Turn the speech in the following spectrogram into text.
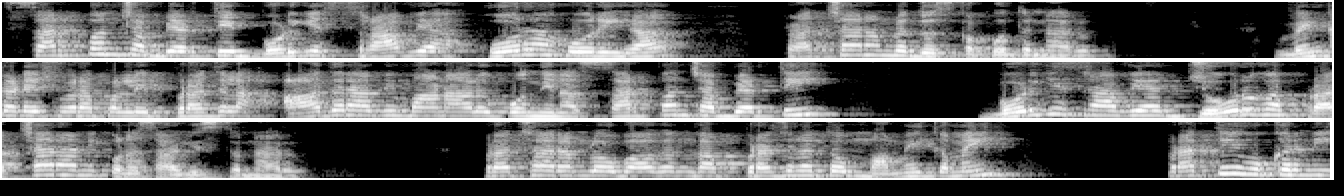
సర్పంచ్ అభ్యర్థి బొడిగి శ్రావ్య హోరాహోరీగా ప్రచారంలో దూసుకుపోతున్నారు. వెంకటేశ్వరపల్లి ప్రజల ఆదరాభిమానాలు పొందిన సర్పంచ్ అభ్యర్థి బొడిగి శ్రావ్య జోరుగా ప్రచారాన్ని కొనసాగిస్తున్నారు. ప్రచారంలో భాగంగా ప్రజలతో మమేకమై ప్రతి ఒక్కరిని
